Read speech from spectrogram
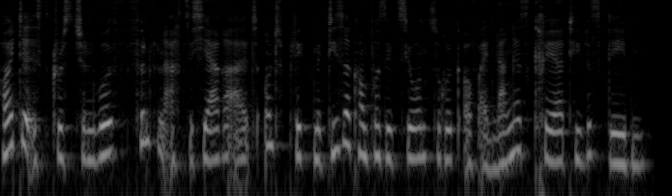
Heute ist Christian Wolff 85 Jahre alt und blickt mit dieser Komposition zurück auf ein langes kreatives Leben.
